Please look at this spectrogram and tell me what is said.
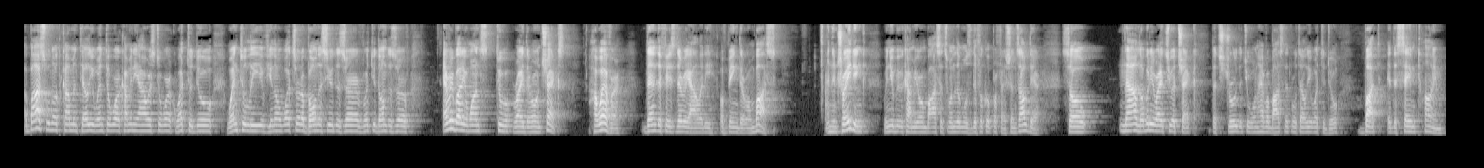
a boss will not come and tell you when to work, how many hours to work, what to do, when to leave, you know, what sort of bonus you deserve, what you don't deserve. Everybody wants to write their own checks. However, then they face the reality of being their own boss. And in trading, when you become your own boss, it's one of the most difficult professions out there. So now nobody writes you a check. That's true that you won't have a boss that will tell you what to do. But at the same time,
